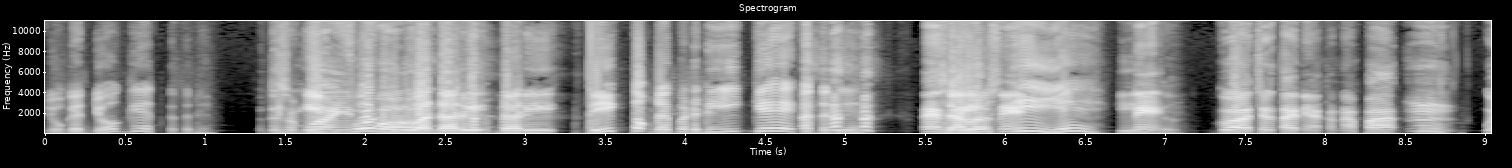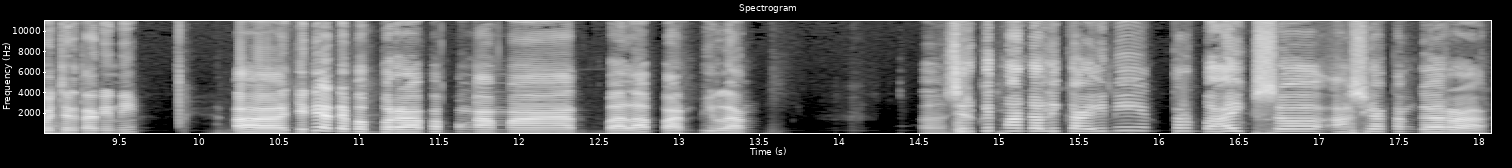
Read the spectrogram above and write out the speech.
joget-joget kata dia. Itu semua info, duluan dari dari TikTok daripada di IG kata dia. Eh, kalau serius nih, iya nih. gitu. gue ceritain ya kenapa gue ceritain ini. Eh, jadi ada beberapa pengamat balapan bilang eh, sirkuit Mandalika ini terbaik se Asia Tenggara.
